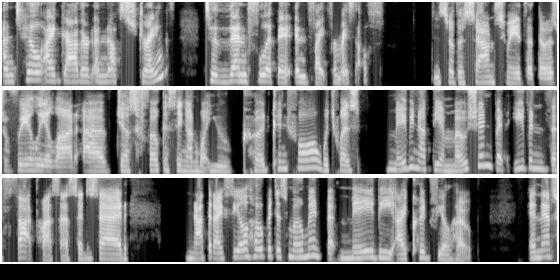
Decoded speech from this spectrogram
until I gathered enough strength to then flip it and fight for myself. So this sounds to me that there was really a lot of just focusing on what you could control, which was maybe not the emotion, but even the thought process had said, not that I feel hope at this moment, but maybe I could feel hope. And that's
